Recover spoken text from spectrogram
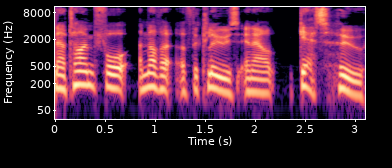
Now, time for another of the clues in our Guess Who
